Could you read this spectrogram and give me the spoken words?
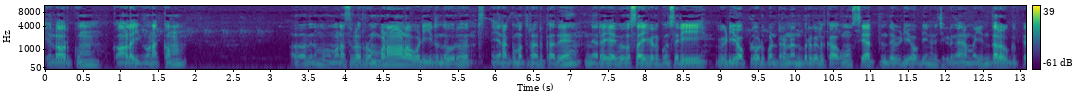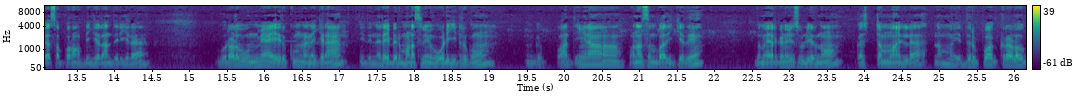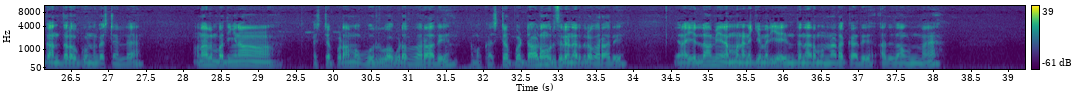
எல்லாருக்கும் காலை வணக்கம். அதாவது நம்ம மனசில் ரொம்ப நாளாக ஓடிக்கிட்டு இருந்த ஒரு எனக்கு மாத்திரம் இருக்காது. நிறைய விவசாயிகளுக்கும் சரி வீடியோ அப்லோடு பண்ணுற நண்பர்களுக்காகவும் சேர்த்து இந்த வீடியோ அப்படின்னு நினச்சிக்கிடுங்க. நம்ம எந்த அளவுக்கு பேச போகிறோம் அப்படிங்கிறலாம் தெரியல. ஓரளவு உண்மையாக இருக்கும்னு நினைக்கிறேன். இது நிறைய பேர் மனசுலையும் ஓடிக்கிட்டு இருக்கும். இங்கே பார்த்தீங்கன்னா பணம் சம்பாதிக்கிறது நம்ம ஏற்கனவே சொல்லியிருந்தோம். கஷ்டம்லாம் இல்லை. நம்ம எதிர்பார்க்குற அளவுக்கு அந்த அளவுக்கு ஒன்றும் கஷ்டம் இல்லை. ஆனாலும் பார்த்திங்கன்னா கஷ்டப்படாமல் ஒரு ரூபா கூட வராது. நம்ம கஷ்டப்பட்டாலும் ஒரு சில நேரத்தில் வராது. ஏன்னா எல்லாமே நம்ம நினைக்க மாதிரியே எந்த நேரமும் நடக்காது. அதுதான் உண்மை.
